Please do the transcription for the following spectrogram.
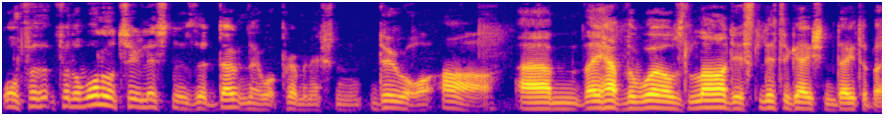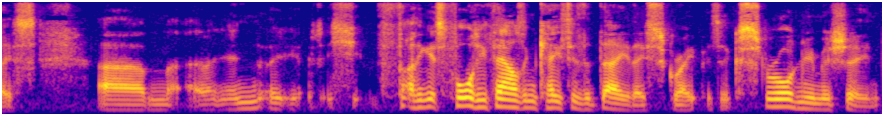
Well, for the, for the one or two listeners that don't know what Premonition do or are, um, they have the world's largest litigation database. Um, in, I think it's 40,000 cases a day they scrape. It's an extraordinary machine.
